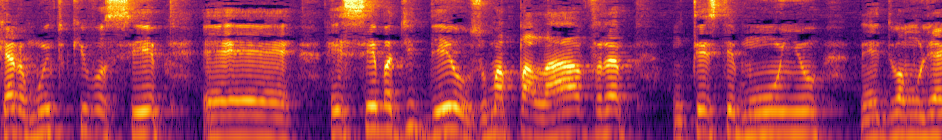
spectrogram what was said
quero muito que você é, receba de Deus uma palavra, um testemunho é, de uma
